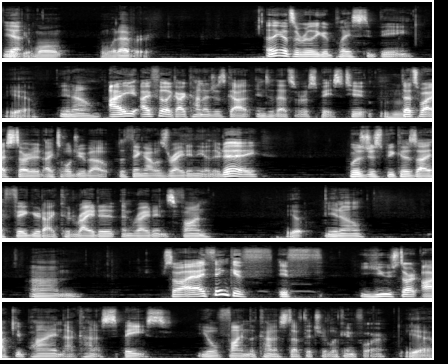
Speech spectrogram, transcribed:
Yeah. maybe it won't. Whatever. I think that's a really good place to be. Yeah. You know, I I feel like I kind of just got into that sort of space too. Mhm. That's why I started. I told you about the thing I was writing the other day, was just because I figured I could write it and write it's fun. Yep. You know, um, so I, I think if if you start occupying that kind of space, you'll find the kind of stuff that you're looking for. Yeah.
